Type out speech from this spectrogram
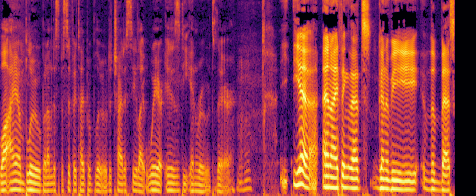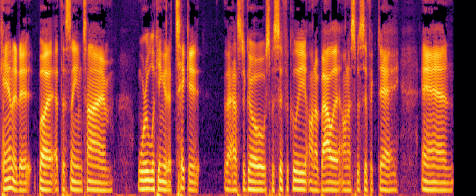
well, I am blue, but I'm the specific type of blue to try to see like where is the inroads there. Y- Yeah, and I think that's going to be the best candidate, but at the same time, we're looking at a ticket that has to go specifically on a ballot on a specific day, and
